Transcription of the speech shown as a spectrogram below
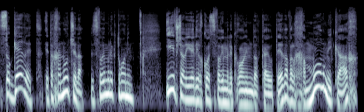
סוגרת את החנות שלה לספרים אלקטרוניים. אי אפשר יהיה לרכוש ספרים אלקטרוניים דרכה יותר, אבל חמור מכך,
